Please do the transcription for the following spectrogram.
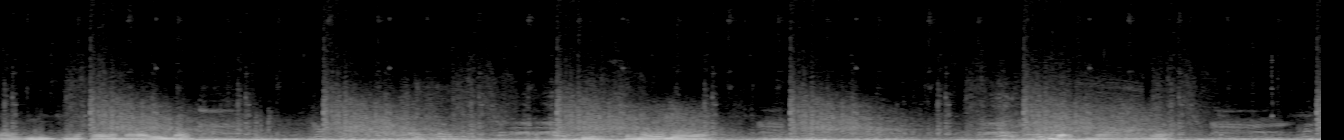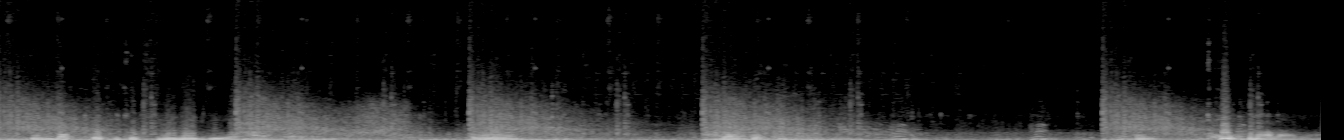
Ağzını yüzüne falan ha öyle lan. Sana oğlum. Bakma ya. Şimdi bak topu çok sinirime gidiyor. Oğlum. Gel bakayım. Topuna var ya.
